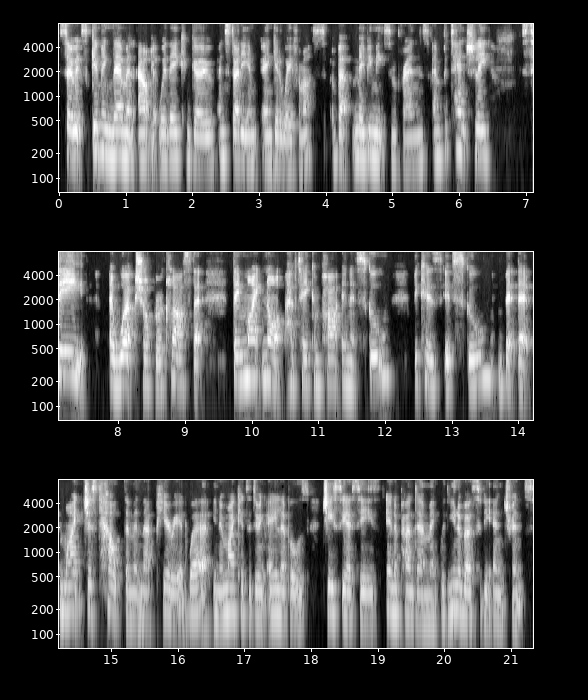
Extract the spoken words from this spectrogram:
So it's giving them an outlet where they can go and study and, and get away from us but maybe meet some friends and potentially see a workshop or a class that they might not have taken part in at school because it's school, but that might just help them in that period where, you know, my kids are doing A levels, GCSEs in a pandemic with university entrance.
